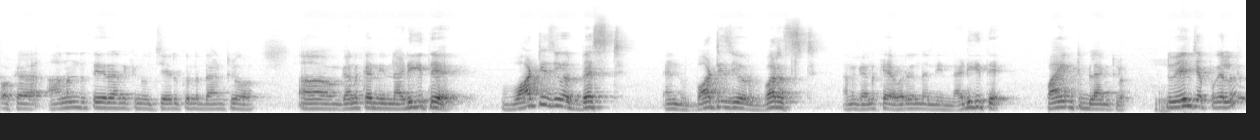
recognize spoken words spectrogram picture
ఒక ఆనంద తీరానికి నువ్వు చేరుకున్న దాంట్లో గనక నిన్ను అడిగితే what is your best and what is your worst అని గనక ఎవరైనా నిన్ను అడిగితే పాయింట్ బ్లాంక్లో. నువ్వేం చెప్పగలవు?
